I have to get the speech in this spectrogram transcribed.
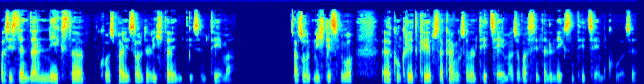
Was ist denn dein nächster Kurs bei Isolde Richter in diesem Thema? Also nicht jetzt nur äh, konkret Krebserkrankung, sondern TCM. Also was sind deine nächsten TCM-Kurse?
